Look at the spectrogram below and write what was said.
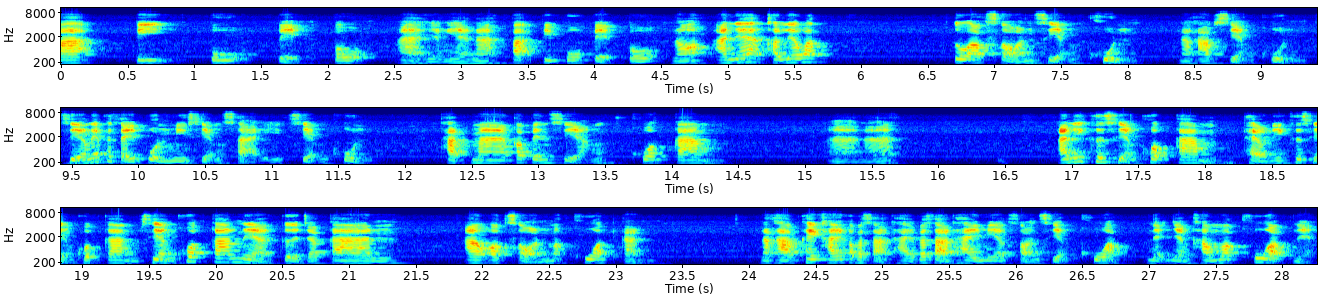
ปะปิปุเปะโปะอะอย่างเงี้ยนะปะปิปุเปะโปะเนาะอันเนี้ยเขาเรียกว่าตัวอักษรเสียงขุ่นนะครับ เสียงขุ่น เสียงในภาษาญี่ปุ่นมีเสียงใส เสียงขุ่น ถัดมาก็เป็นเสียงควบกล้ำอ่านะ อันนี้คือเสียงควบกล้ำแถวนี้คือเสียงควบกล้ำเสียงควบกล้ำเนี่ยเกิดจากการเอาอักษรมาควบกันนะครับคล้ายๆกับภาษาไทย ภาษาไทยมีอักษรเสียงควบเนี่ยอย่างคำว่าควบเนี่ย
